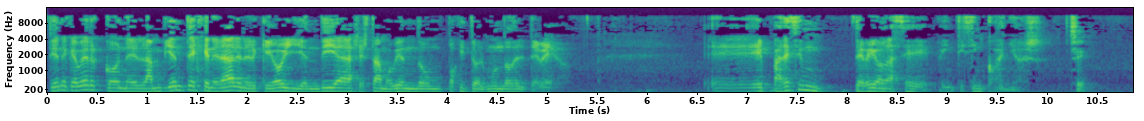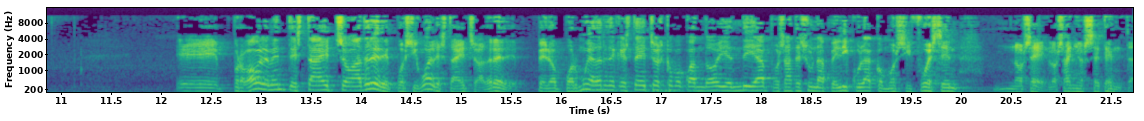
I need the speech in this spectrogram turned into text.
Tiene que ver con el ambiente general en el que hoy en día se está moviendo un poquito el mundo del TVO. Eh, parece un TVO de hace 25 años. sí, Eh, probablemente está hecho adrede, pues igual está hecho adrede, pero por muy adrede que esté hecho es como cuando hoy en día pues haces una película como si fuesen, no sé, los años 70.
